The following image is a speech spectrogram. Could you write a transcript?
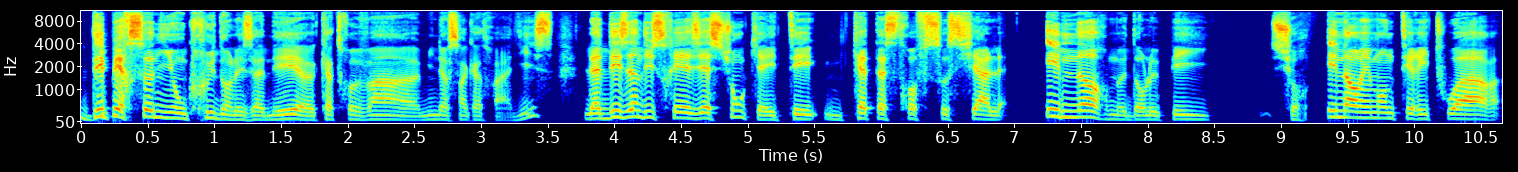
des personnes y ont cru dans les années 80, euh, 1990. La désindustrialisation, qui a été une catastrophe sociale énorme dans le pays, sur énormément de territoires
